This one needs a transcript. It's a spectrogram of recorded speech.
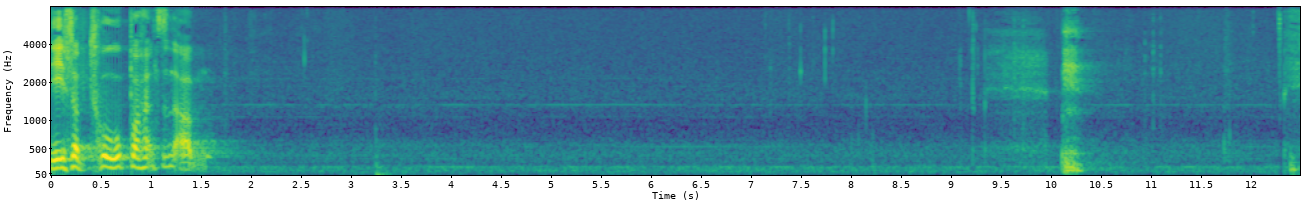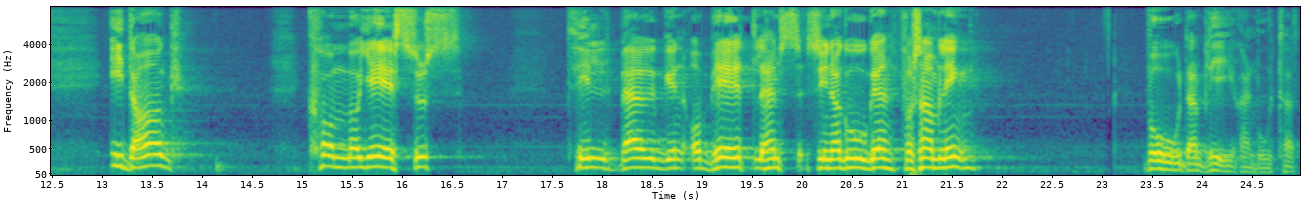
de som tror på hans navn. I dag kommer Jesus til Bergen og Betlehems synagogeforsamling. Hvordan blir han mottatt?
